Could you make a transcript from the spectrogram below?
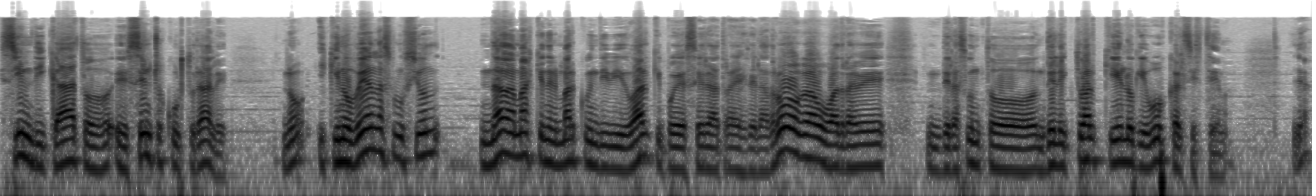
sindicatos, eh, centros culturales, ¿no? Y que no vean la solución nada más que en el marco individual, que puede ser a través de la droga o a través del asunto delictual, que es lo que busca el sistema. ¿ya?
